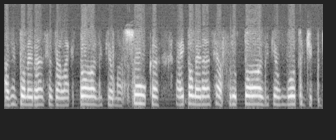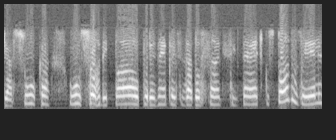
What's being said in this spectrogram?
as intolerâncias à lactose, que é um açúcar, a intolerância à frutose, que é um outro tipo de açúcar, o sorbitol, por exemplo, esses adoçantes sintéticos, todos eles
